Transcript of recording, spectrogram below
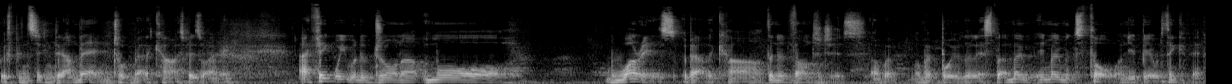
we've been sitting down then talking about the car, I suppose what I mean. I think we would have drawn up more worries about the car than advantages. I won't, I won't bore you with the list, but a, moment, a moment's thought and you'd be able to think of it.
